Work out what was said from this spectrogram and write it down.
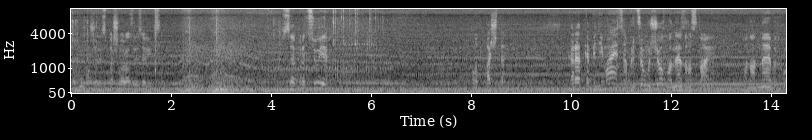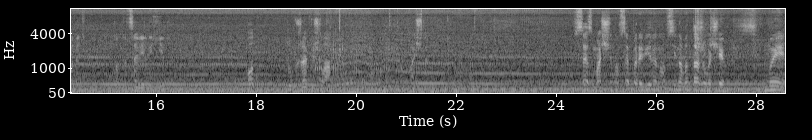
тому може з першого разу і завівся. Все працює. Бачите, каретка підіймається, а при цьому щогла не зростає. Вона не виходить. Тобто це вільний хід. От тут вже пішла Бачите. Все змащено, все перевірено, всі навантажувачі ми е,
